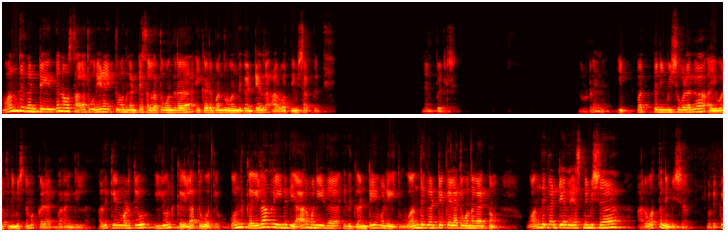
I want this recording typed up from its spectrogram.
ಒಂದು ಗಂಟೆಯಿಂದ ನಾವು ಸಾಲ ತಗೊಂಡು ಏನಾಯ್ತು? ಒಂದು ಗಂಟೆ ಸಾಲ ತಗೊಂಡ್ರೆ ಈ ಕಡೆ ಬಂದು ಒಂದು ಗಂಟೆ ಅಂದ್ರೆ ಅರವತ್ತು ನಿಮಿಷ ಆಗ್ತೈತಿ. ನೆನ್ಪಿಡ್ರಿ. ನೋಡ್ರಿ, ಇಪ್ಪತ್ತು ನಿಮಿಷ ಒಳಗೆ ಐವತ್ತು ನಿಮಿಷ ನಮಗೆ ಕಳ್ಯಾಕೆ ಬರಂಗಿಲ್ಲ. ಅದಕ್ಕೆ ಏನು ಮಾಡ್ತೇವೆ? ಇಲ್ಲಿ ಒಂದು ಕೈಲ ತಗೋತೇವೆ. ಒಂದು ಕೈಲ ಅಂದ್ರೆ ಏನಿದೆ? ಯಾರ ಮನೆ ಇದೆ? ಇದು ಗಂಟೆ ಮನೆ ಐತಿ. ಒಂದು ಗಂಟೆ ಕೈಲ ತಗೊಂಡಾಗ ಆಯ್ತು ನಾವು. ಒಂದು ಗಂಟೆ ಅಂದ್ರೆ ಎಷ್ಟು ನಿಮಿಷ? ಅರವತ್ತು ನಿಮಿಷ. ಅದಕ್ಕೆ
